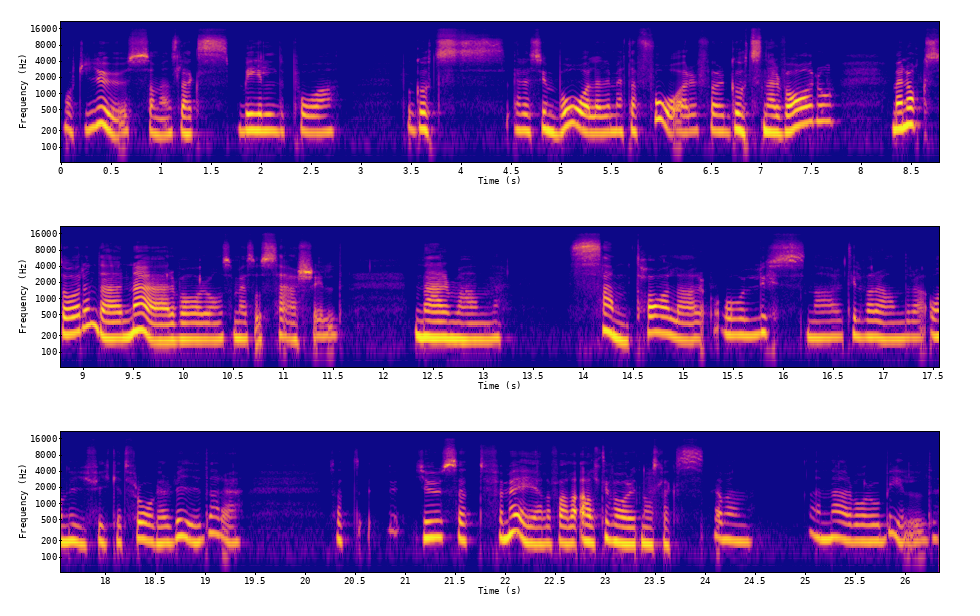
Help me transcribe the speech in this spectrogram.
vårt ljus som en slags bild på, på Guds eller symbol eller metafor för Guds närvaro men också den där närvaron som är så särskild när man samtalar och lyssnar till varandra och nyfiket frågar vidare. Så att ljuset för mig i alla fall har alltid varit någon slags ja men, en närvarobild.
